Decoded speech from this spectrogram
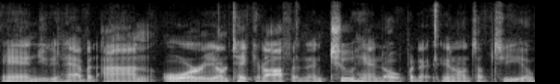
and you can have it on or, you know, take it off and then two-hand open it. You know, it's up to you.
